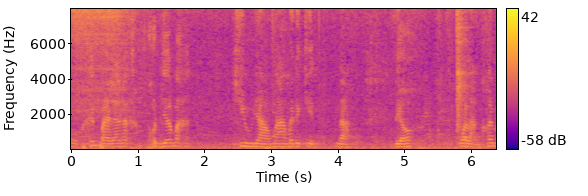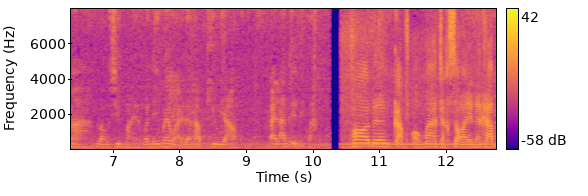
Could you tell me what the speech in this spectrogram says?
เราขึ้นไปแล้วนะครับ คนเยอะมาก คิวยาวมากไม่ได้กินนะ เดี๋ยววันหลังค่อยมาลองชิมใหม่ วันนี้ไม่ไหวนะครับ คิวยาวไปร้านอื่นดีกว่า พอเดินกลับออกมาจากซอยนะครับ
